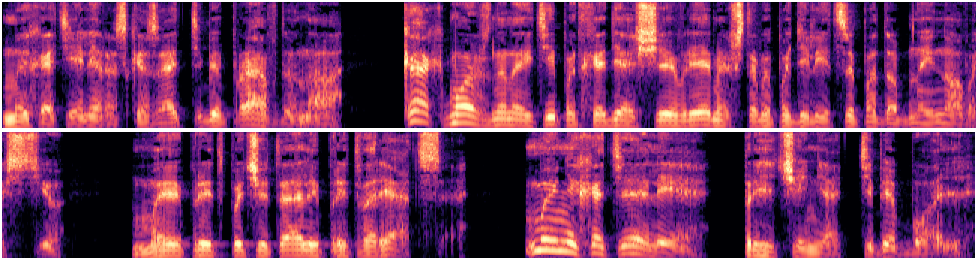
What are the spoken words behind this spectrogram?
Мы хотели рассказать тебе правду, но как можно найти подходящее время, чтобы поделиться подобной новостью? Мы предпочитали притворяться. Мы не хотели причинять тебе боль».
